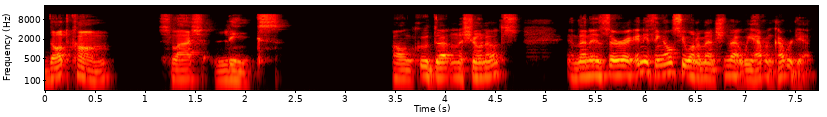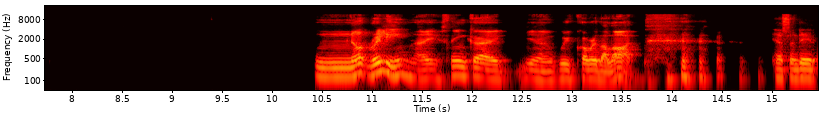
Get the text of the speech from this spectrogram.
dot com slash links. I'll include that in the show notes. And then is there anything else you want to mention that we haven't covered yet? Not really. I think I, you know, we covered a lot. yes, indeed.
